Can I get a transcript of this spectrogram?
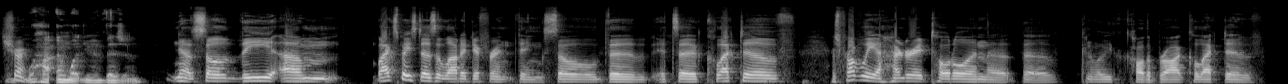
Sure. how, and what you envision. No, so the um, Black Space does a lot of different things. So the it's a collective. There's probably a hundred total in the the kind of what we call the broad collective.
